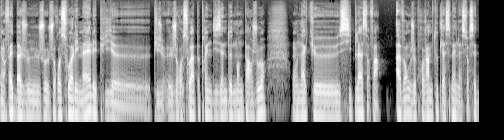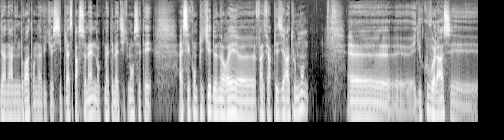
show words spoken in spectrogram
en fait, bah, je, je, je, reçois les mails et puis euh, puis je, je, reçois à peu près une dizaine de demandes par jour. On n'a que six places, enfin avant que je programme toute la semaine là, sur cette dernière ligne droite, on n'avait que 6 places par semaine, donc mathématiquement c'était assez compliqué d'honorer, euh, enfin de faire plaisir à tout le monde. Euh, et du coup voilà, c'est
